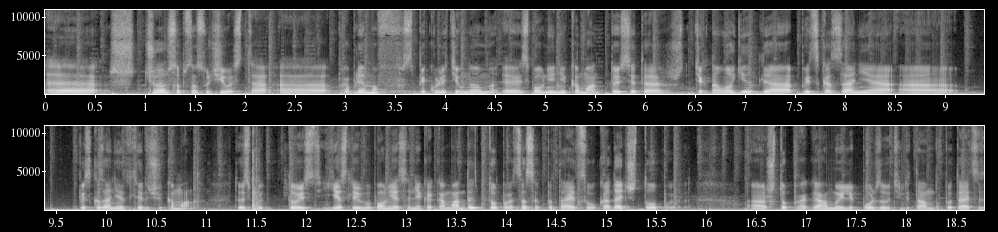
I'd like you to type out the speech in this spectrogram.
э, что, собственно, случилось-то? Э, проблема в спекулятивном э, исполнении команд. То есть это технология для предсказания, э, предсказания следующих команд. То есть, то есть, если выполняется некая команда, то процессор пытается угадать, что что программа или пользователь там попытается,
